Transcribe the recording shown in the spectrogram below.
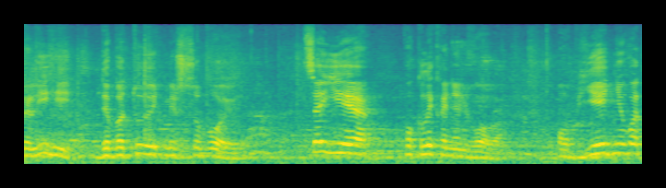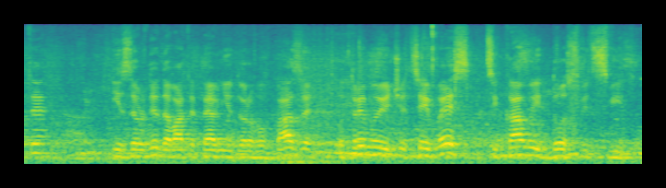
релігій дебатують між собою. Це є покликання Львова об'єднувати і завжди давати певні дороговкази, отримуючи цей весь цікавий досвід світу.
